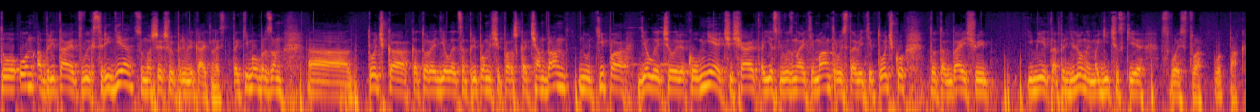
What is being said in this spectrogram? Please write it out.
то он обретает в их среде сумасшедшую привлекательность. Таким образом, э, точка, которая делается при помощи порошка чандан, ну, типа делает человека умнее, очищает, а если вы знаете мантру и ставите точку, то тогда еще и имеет определенные магические свойства. Вот так.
